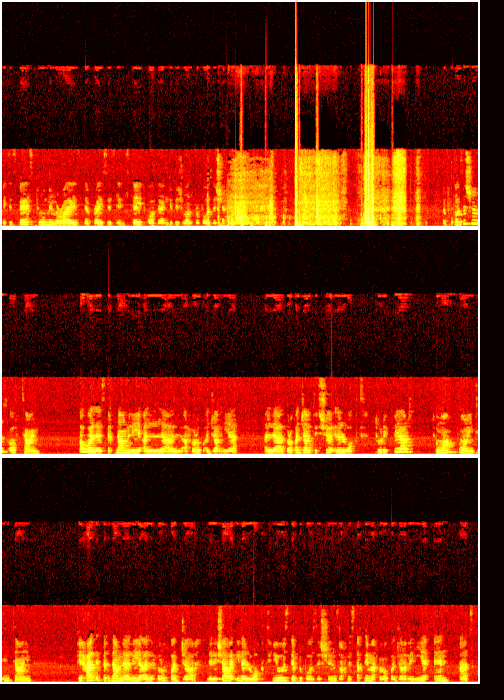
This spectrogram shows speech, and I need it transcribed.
it is best to memorize the phrases instead of the individual preposition. The prepositions of time أول استخدام للحروف الجر هي الحروف الجر تشير إلى الوقت to refer to one point in time في حالة استخدامنا للحروف الجر للإشارة إلى الوقت use the prepositions راح نستخدم حروف الجر اللي هي in at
